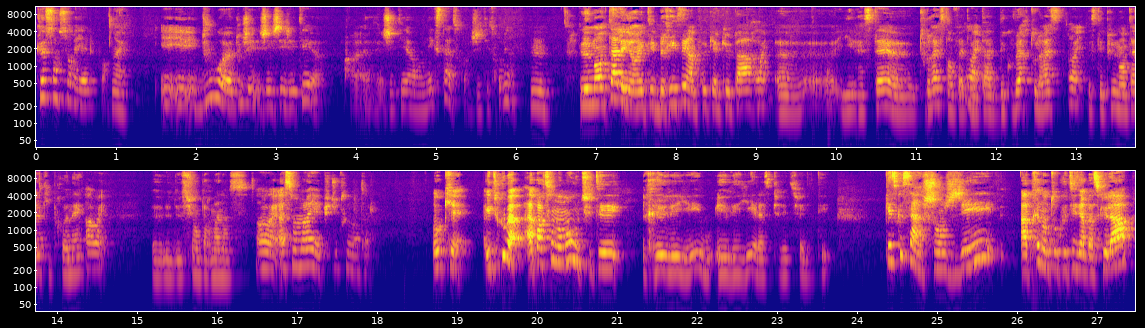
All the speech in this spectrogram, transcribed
que sensoriel. Quoi. Ouais. Et, et- et d'où euh, j'étais euh, euh, j'étais en extase, quoi. j'étais trop bien. Le mental ayant été brisé un peu quelque part, Ouais. euh, il restait euh, tout le reste en fait. Ouais. Tu as découvert tout le reste. Ouais. C'était plus le mental qui prenait Ah euh, le dessus en permanence. Ah. À ce moment-là, il n'y avait plus du tout de mental. Ok. Et du coup, bah, à partir du moment où tu t'es réveillé ou éveillé à la spiritualité, qu'est-ce que ça a changé après dans ton quotidien? Parce que là,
